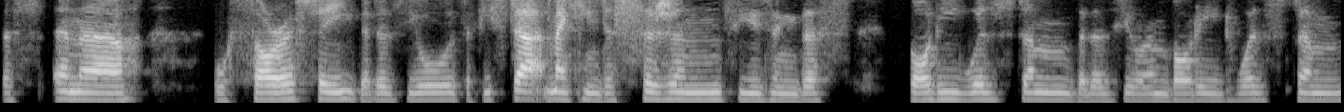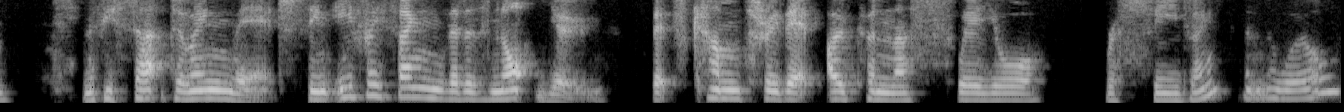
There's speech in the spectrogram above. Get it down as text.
this inner authority that is yours, if you start making decisions using this body wisdom that is your embodied wisdom, and if you start doing that, then everything that is not you, that's come through that openness where you're receiving in the world,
